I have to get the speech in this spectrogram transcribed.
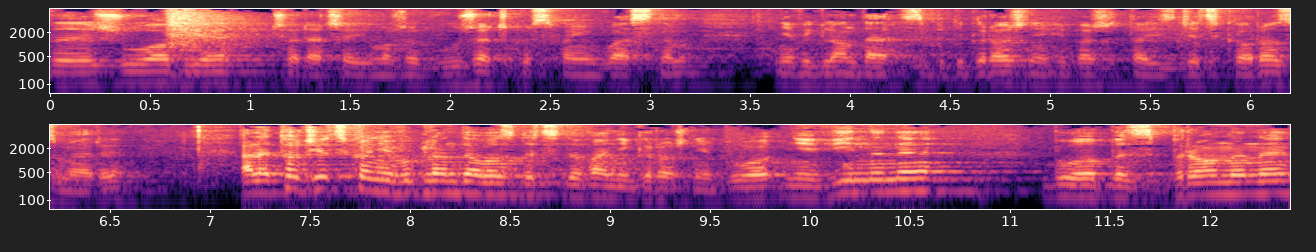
w, żłobie, czy raczej może w łóżeczku swoim własnym, nie wygląda zbyt groźnie, chyba że to jest dziecko rozmery. Ale to dziecko nie wyglądało zdecydowanie groźnie. Było niewinne, było bezbronne,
